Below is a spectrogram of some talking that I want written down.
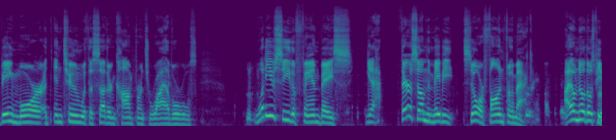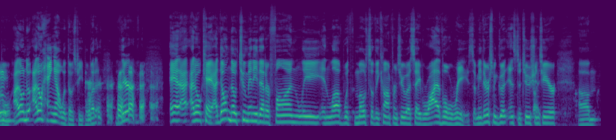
being more in tune with the Southern Conference rivals, mm-hmm. what do you see the fan base? You know, there are some that maybe still are fond for the MAC. I don't know those people. Mm. I don't know. I don't hang out with those people, but they're and I, I don't okay. I don't know too many that are fondly in love with most of the Conference USA rivalries. I mean, there are some good institutions here, um,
